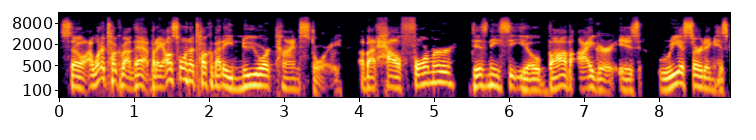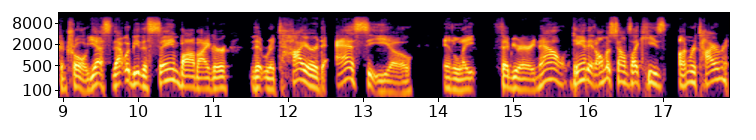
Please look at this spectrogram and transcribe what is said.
So I want to talk about that, but I also want to talk about a New York Times story about how former Disney CEO Bob Iger is reasserting his control. Yes, that would be the same Bob Iger that retired as CEO in late February. Now, Dan, it almost sounds like he's unretiring.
